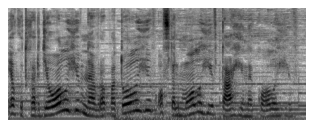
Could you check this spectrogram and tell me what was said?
як от кардіологів, невропатологів, офтальмологів та гінекологів.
